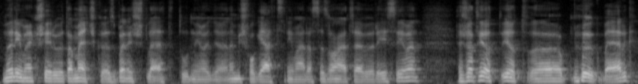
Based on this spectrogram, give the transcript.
Möri megsérült a meccs közben, és lehet tudni, hogy nem is fog játszani már a szezon hátralévő részében. És hát jött, jött uh, Högberg,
